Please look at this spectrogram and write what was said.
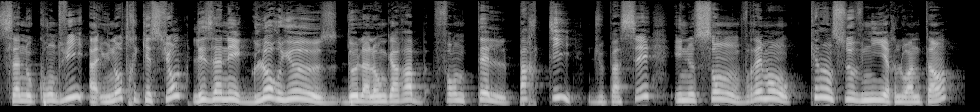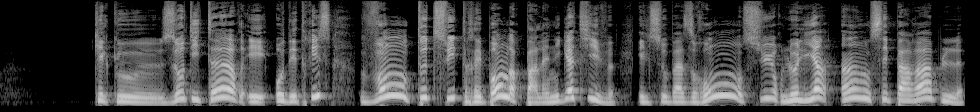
Ça nous conduit à une autre question. Les années glorieuses de la langue arabe font-elles partie du passé et ne sont vraiment qu'un souvenir lointain? Quelques auditeurs et auditrices vont tout de suite répondre par la négative. Ils se baseront sur le lien inséparable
